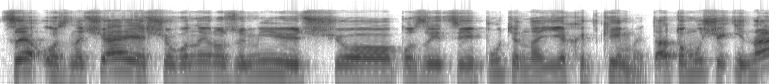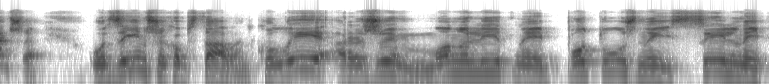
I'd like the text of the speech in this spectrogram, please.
це означає, що вони розуміють, що позиції Путіна є хиткими, та тому що інакше, от за інших обставин, коли режим монолітний, потужний, сильний,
